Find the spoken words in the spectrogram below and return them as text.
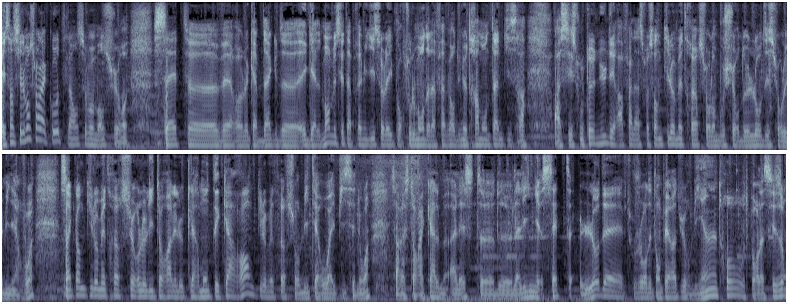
essentiellement sur la côte, là en ce moment, sur 7, euh, vers le Cap d'Agde également. Mais cet après-midi, soleil pour tout le monde à la faveur d'une tramontane qui sera assez soutenue. Des rafales à 60 km heure sur l'embouchure de l'Aude et sur le Minervois. 50 km heure sur le littoral et le Clermont-et 40 km heure sur Biterrois et Pissénois. Ça restera calme à l'est de la ligne 7 Lodève. Toujours des températures bien trop hautes pour la saison.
